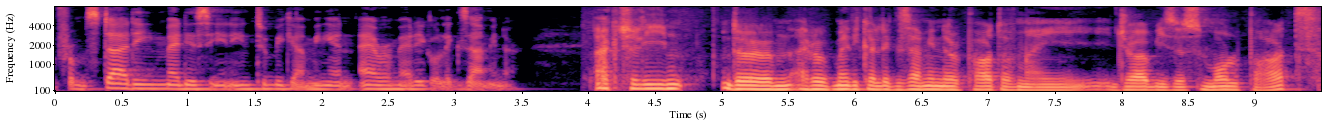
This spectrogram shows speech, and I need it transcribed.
from studying medicine into becoming an aeromedical examiner? Actually the aeromedical examiner part of my job is a small part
